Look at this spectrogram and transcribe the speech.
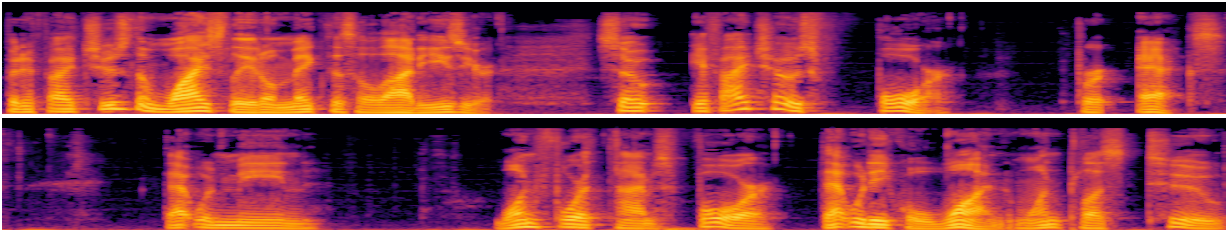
but if I choose them wisely, it'll make this a lot easier. So if I chose 4 for x, that would mean 1 fourth times 4, that would equal 1. 1 plus 2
